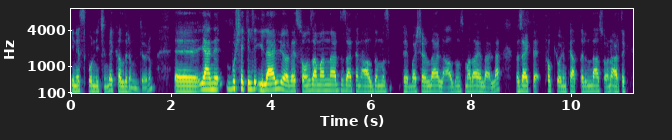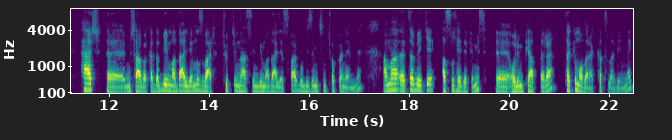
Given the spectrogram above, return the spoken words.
Yine sporun içinde kalırım diyorum. E, yani bu şekilde ilerliyor ve son zamanlarda zaten aldığımız başarılarla, aldığımız madalyalarla özellikle Tokyo Olimpiyatlarından sonra artık her e, müsabakada bir madalyamız var. Türk jimnastiğinin bir madalyası var. Bu bizim için çok önemli. Ama e, tabii ki asıl hedefimiz e, olimpiyatlara takım olarak katılabilmek.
